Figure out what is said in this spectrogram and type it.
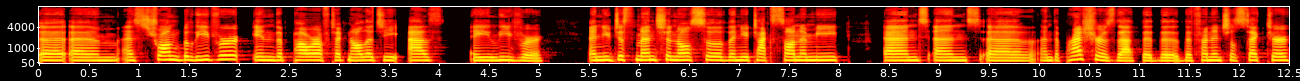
uh, um, a strong believer in the power of technology as a lever. And you just mentioned also the new taxonomy and and uh, and the pressures that the the, the financial sector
